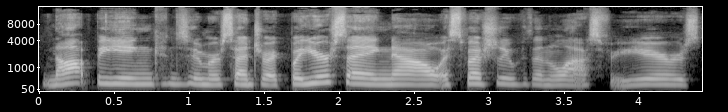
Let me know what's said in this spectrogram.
not being consumer centric. But you're saying now, especially within the last few years,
